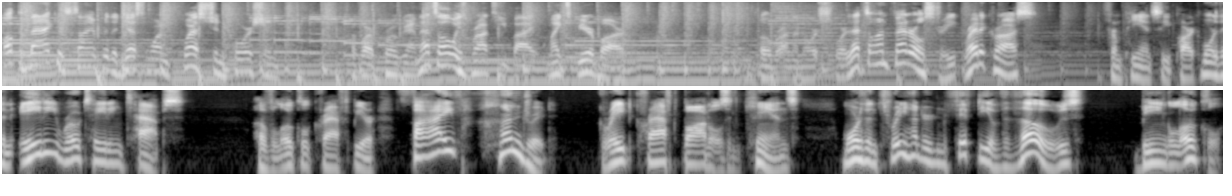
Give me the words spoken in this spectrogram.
Welcome back. It's time for the Just One Question portion of our program. That's always brought to you by Mike's Beer Bar over on the North Shore. That's on Federal Street, right across from PNC Park. More than 80 rotating taps of local craft beer, 500 great craft bottles and cans, more than 350 of those being local.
